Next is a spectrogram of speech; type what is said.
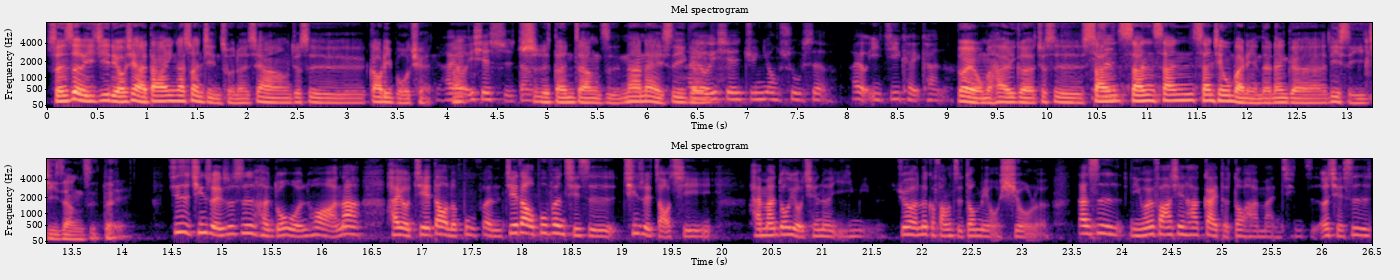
神社的遗迹留下来，大概应该算仅存的，像就是高丽博犬，还有一些石灯，石灯这样子，那那也是一个还有一些军用宿舍，还有遗迹可以看呢、对，我们还有一个就是三实三三三千五百年的那个历史遗迹这样子，对，其实清水就是很多文化，那还有街道的部分，街道的部分其实清水早期还蛮多有钱人移民的，觉得那个房子都没有修了，但是你会发现它盖的都还蛮精致，而且是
